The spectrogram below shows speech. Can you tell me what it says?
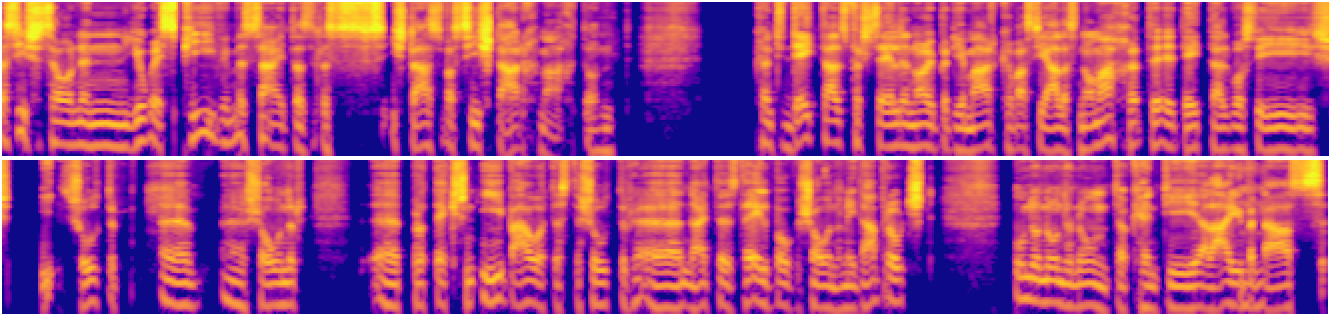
das ist so ein USP, wie man sagt. Also das ist das, was sie stark macht. Und könnte Details erzählen über die Marke, was sie alles noch machen. Detail, wo sie Schulterschoner äh, Protection einbauen, dass der Schulter, äh, nein, dass der Ellbogenschoner nicht abrutscht und und und und und. Da könnte ich allein mhm. über das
